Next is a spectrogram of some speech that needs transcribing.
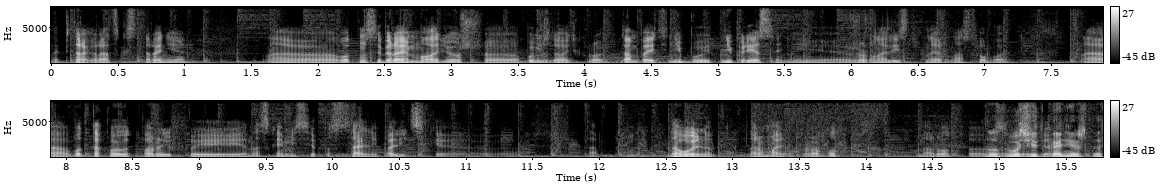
на Петроградской стороне. Вот мы собираем молодежь, будем сдавать кровь. Там, понимаете, не будет ни прессы, ни журналистов, наверное, особо. Вот такой вот порыв, и у нас комиссия по социальной политике там, довольно там, нормально поработала. Народ э, Но звучит, идет. конечно,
